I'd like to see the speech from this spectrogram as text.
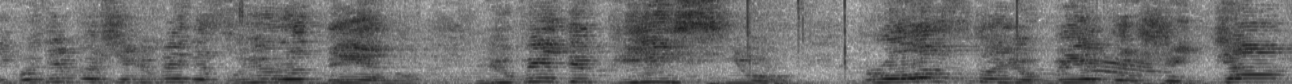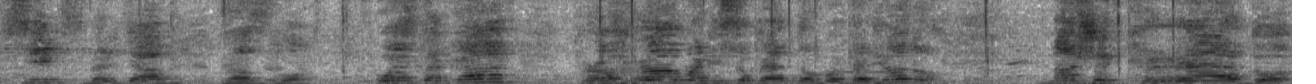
І потрібно ще любити свою родину, любити пісню, просто любити життя всім смертям на зло. Ось така програма лісопедного батальйону. Наше кредо.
